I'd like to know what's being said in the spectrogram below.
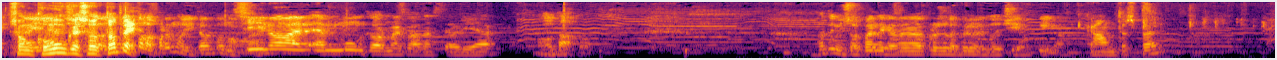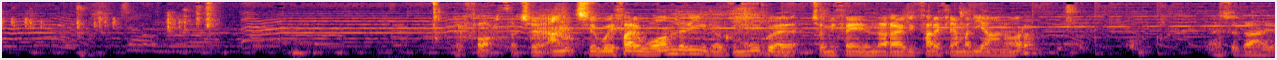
Eh, Sono dai, comunque sotto pe- la prendo di tanto no. Sì, no, è, è Moon ormai qua da lì, eh. Ho dato. Infatti mi sorprende che aveva preso la prima di 2 prima. Counter spell. Per forza, cioè, anche se vuoi fare Wandering, comunque cioè, mi fai andare a rifare Fiamma di Anor. Adesso dai.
